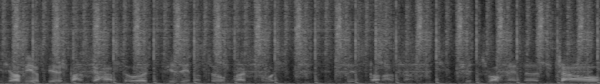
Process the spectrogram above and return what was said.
ich hoffe, ihr habt wieder Spaß gehabt und wir sehen uns irgendwann und bis Donnerstag. Schönes Wochenende. Ciao.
